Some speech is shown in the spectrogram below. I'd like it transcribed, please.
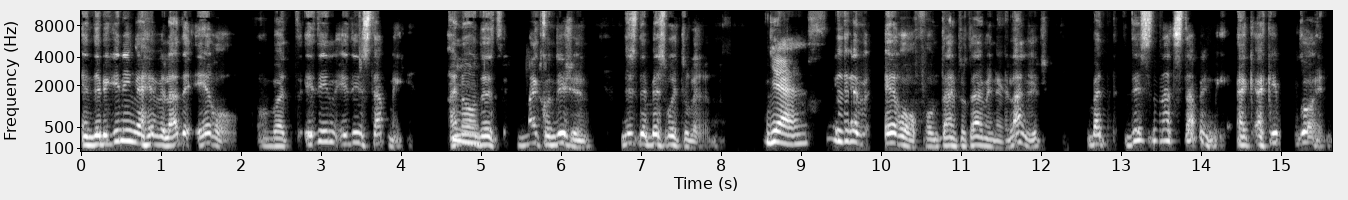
in the beginning, I have a lot of error, but it didn't it didn't stop me. I know hmm. that my condition. This is the best way to learn. Yes, you have error from time to time in a language, but this is not stopping me. I, I keep going.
